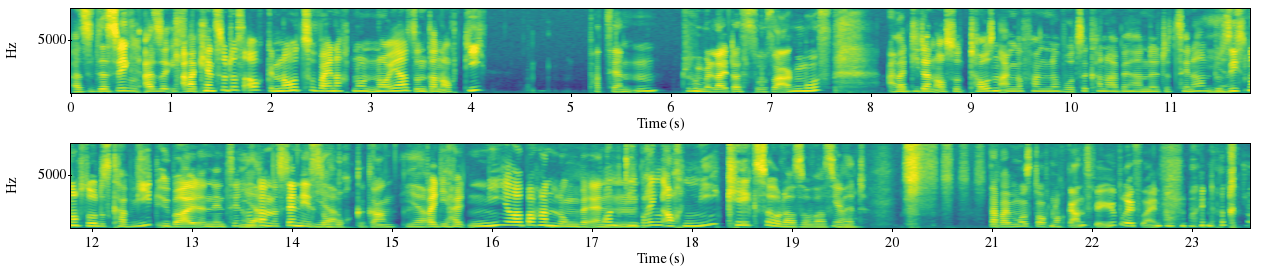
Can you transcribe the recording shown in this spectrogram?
Also deswegen, also ich. Aber kennst du das auch? Genau zu Weihnachten und Neujahr sind dann auch die Patienten, tut mir leid, dass ich so sagen muss, aber die dann auch so tausend angefangene Wurzelkanalbehandelte Zähne haben. Du Ja. siehst noch so das Kavit überall in den Zähnen Ja. und dann ist der nächste Ja. hochgegangen, Ja. weil die halt nie ihre Behandlung beenden. und die bringen auch nie Kekse oder sowas Ja. mit. Dabei muss doch noch ganz viel übrig sein von Weihnachten.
